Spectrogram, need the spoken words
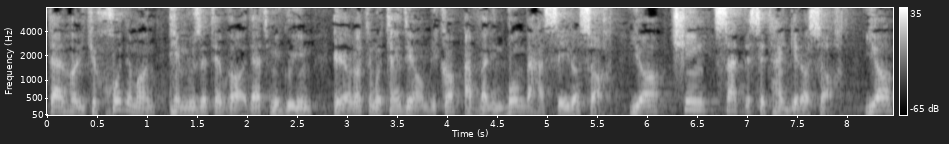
در حالی که خودمان امروزه طبق عادت می‌گوییم ایالات متحده آمریکا اولین بمب هسته‌ای را ساخت یا چین صد ستنگه را ساخت یا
